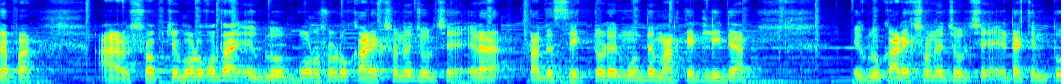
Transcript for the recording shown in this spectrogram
ব্যাপার। আর সবচেয়ে বড় কথা, এগুলো বড় সড়ো কারেকশনে চলছে। এরা তাদের সেক্টরের মধ্যে মার্কেট লিডার এগুলো কারেকশনে চলছে। এটা কিন্তু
